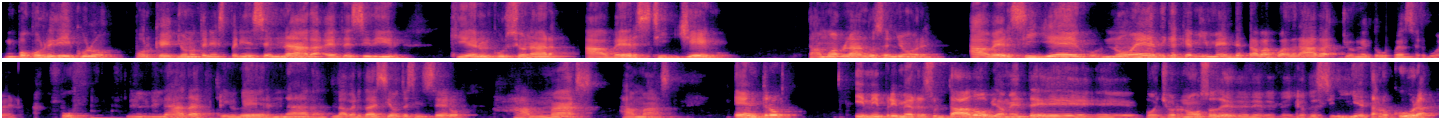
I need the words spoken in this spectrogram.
un poco ridículo porque yo no tenía experiencia en nada es decidir quiero incursionar a ver si llego. Estamos hablando, señores, a ver si llego. No es que, que mi mente estaba cuadrada, yo en esto voy a ser bueno. Nada que ver, nada. La verdad, siendo sincero, jamás, jamás. Entro y mi primer resultado, obviamente, eh, eh, bochornoso de, de, de, yo decir, y esta locura.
